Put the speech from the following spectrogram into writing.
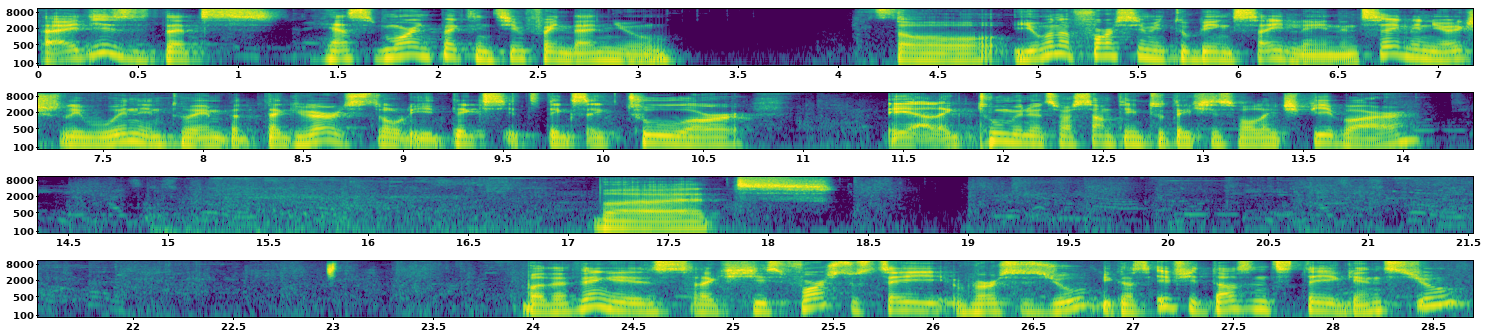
The idea is that he has more impact in teamfight than you. So you want to force him into being side lane. And side lane, you actually win into him, but like very slowly. It takes it takes like two or yeah, like two minutes or something to take his whole HP bar. But But the thing is, like, he's forced to stay versus you, because if he doesn't stay against you,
